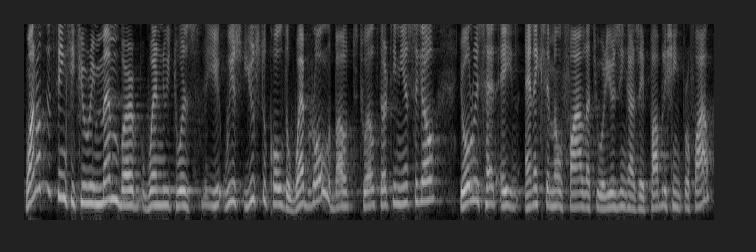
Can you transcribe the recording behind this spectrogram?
One of the things, if you remember, when it was, we used to call the web role about 12, 13 years ago, you always had an XML file that you were using as a publishing profile.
